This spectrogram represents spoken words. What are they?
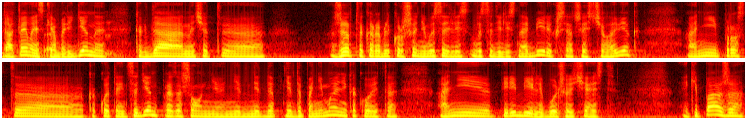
Да, тайваньские да. аборигены, когда значит, э, жертвы кораблекрушения высадились, высадились на берег, 66 человек, они просто, какой-то инцидент произошел, недопонимание какое-то, они перебили большую часть экипажа,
